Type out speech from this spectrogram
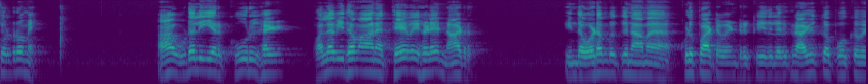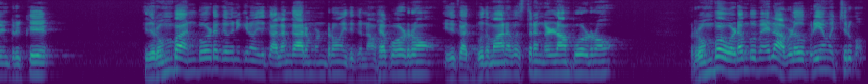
சொல்கிறோமே ஆ உடலியற் கூறுகள் பலவிதமான தேவைகளே நாடு இந்த உடம்புக்கு நாம் குளிப்பாட்ட வேண்டியிருக்கு இதில் இருக்கிற அழுக்க போக்க வேண்டியிருக்கு. இது ரொம்ப அன்போடு கவனிக்கணும். இதுக்கு அலங்காரம் பண்ணுறோம் இதுக்கு நகை போடுறோம் இதுக்கு அற்புதமான வஸ்திரங்கள்லாம் போடுறோம். ரொம்ப உடம்பு மேலே அவ்வளோ பிரியம் வச்சுருக்கோம்.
